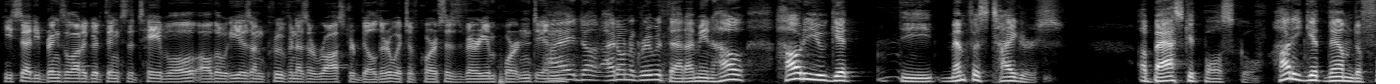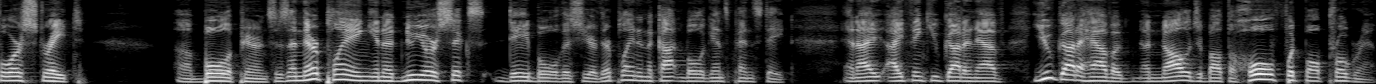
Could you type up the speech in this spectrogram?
He said he brings a lot of good things to the table, although he is unproven as a roster builder, which of course is very important. In I don't I don't agree with that. I mean, how how do you get the Memphis Tigers, a basketball school, how do you get them to four straight uh, bowl appearances? And they're playing in a New Year's Six Day Bowl this year. They're playing in the Cotton Bowl against Penn State. And I, I think you've got to have you've got to have a, a knowledge about the whole football program,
